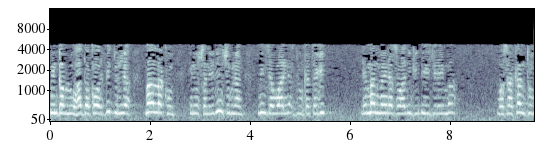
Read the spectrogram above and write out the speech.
من قبل هذا كور في الدنيا ما لكم إنو سنيدين سقنان من زوال أدونك تجي لمن مين سوادين في ديه جرين ما وسكنتم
